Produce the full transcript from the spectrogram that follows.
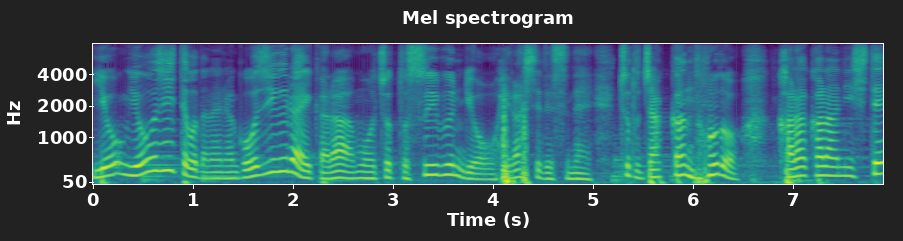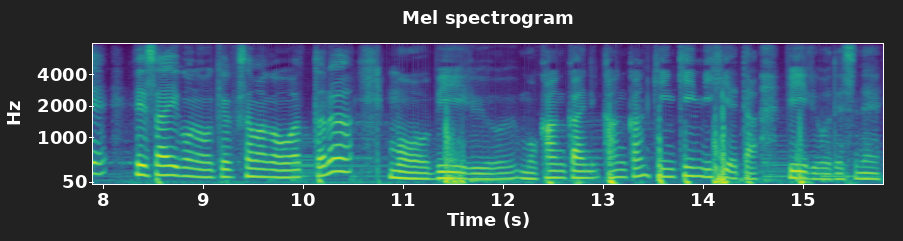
4時ってことはないな、5時ぐらいからもうちょっと水分量を減らしてですね、ちょっと若干喉カラカラにして、で、最後のお客様が終わったら、もうビールを、もうカンカンに、カンカン、キンキンに冷えたビールをですね、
